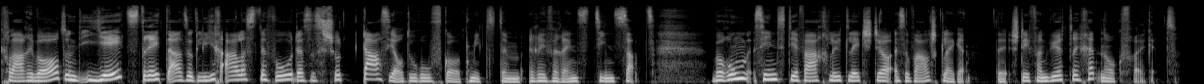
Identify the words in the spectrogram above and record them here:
Klare Wort. Und jetzt dreht also gleich alles davon, dass es schon das Jahr durchaufgeht mit dem Referenzzinssatz. Warum sind die Fachleute letztes Jahr so falsch gelegen? Der Stefan Wüttrich hat nachgefragt.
